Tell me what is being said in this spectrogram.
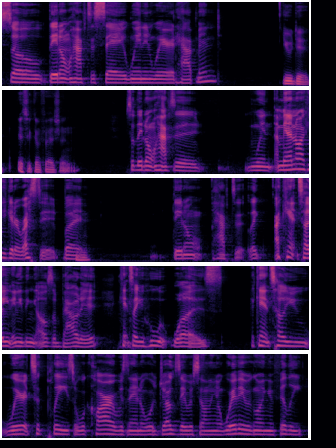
So they don't have to say when and where it happened. you did. It's a confession. So they don't have to when I mean I know I could get arrested, but mm-hmm. they don't have to like I can't tell you anything else about it. Can't tell you who it was. I can't tell you where it took place or what car it was in or what drugs they were selling or where they were going in Philly.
